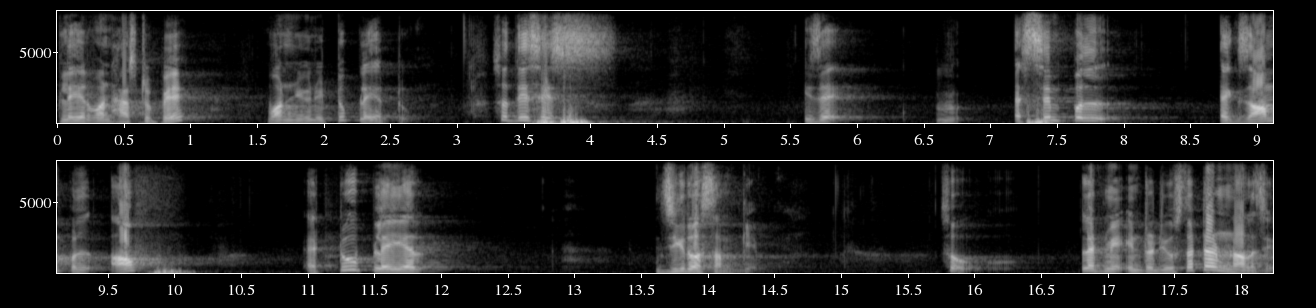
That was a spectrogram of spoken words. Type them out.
player 1 has to pay 1 unit to player 2. So, this is, is a, a simple example of a 2 player 0 sum game. So, let me introduce the terminology.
